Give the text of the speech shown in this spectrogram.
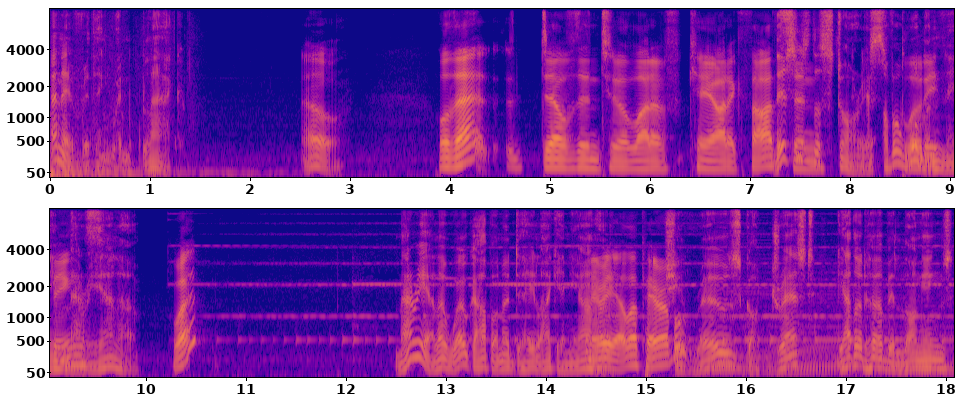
And everything went black. Oh. Well, that delved into a lot of chaotic thoughts. This is the story of a woman named things. Mariella. What? Mariella woke up on a day like any other. Mariella parable? She rose, got dressed, gathered her belongings,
